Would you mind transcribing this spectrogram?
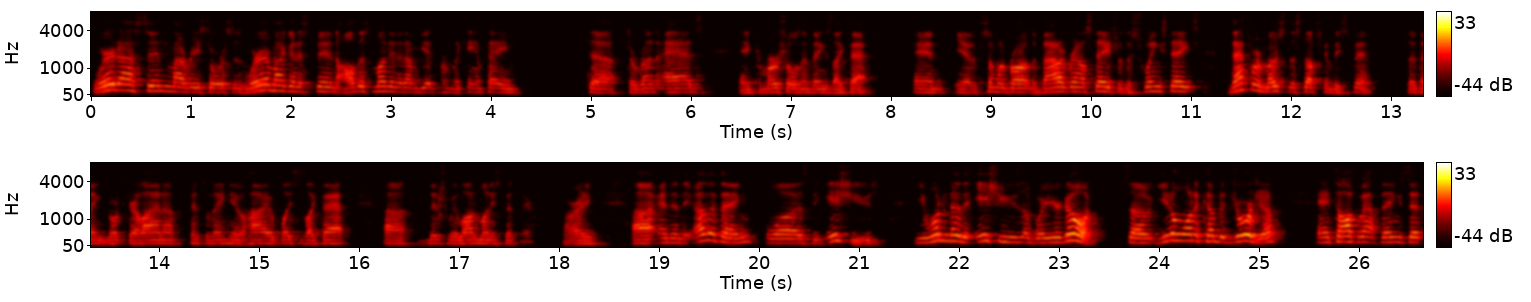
where do I send my resources? Where am I going to spend all this money that I'm getting from the campaign to to run ads and commercials and things like that? And you know, if someone brought up the battleground states or the swing states, that's where most of the stuff's going to be spent. So think North Carolina, Pennsylvania, Ohio, places like that. Uh, there's going to be a lot of money spent there. Alrighty. Uh, and then the other thing was the issues. You want to know the issues of where you're going. So you don't want to come to Georgia and talk about things that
